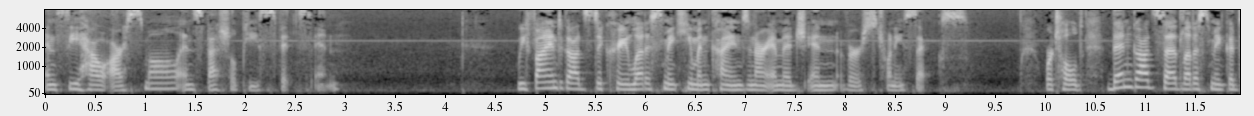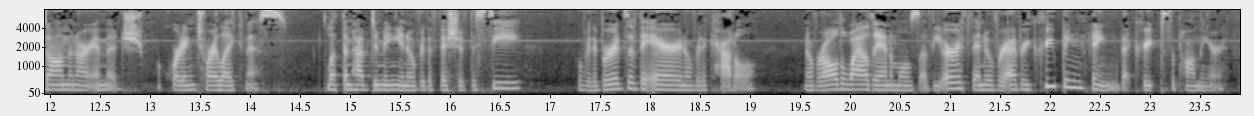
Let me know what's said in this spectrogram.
and see how our small and special piece fits in. we find God's decree, let us make humankind in our image in verse 26. We're told, then God said, let us make Adam in our image, according to our likeness. Let them have dominion over the fish of the sea, over the birds of the air, and over the cattle, and over all the wild animals of the earth, and over every creeping thing that creeps upon the earth.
